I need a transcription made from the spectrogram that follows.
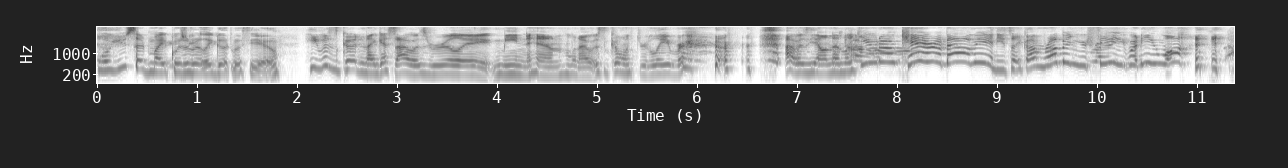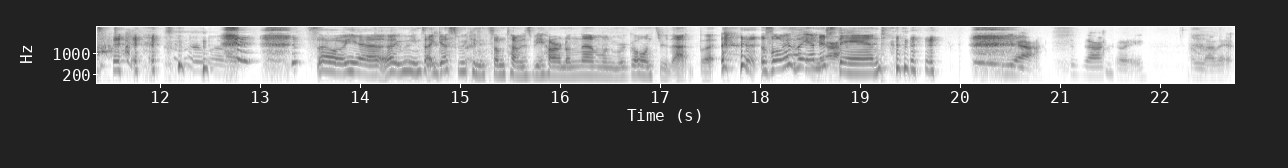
Well, you said Mike was really good with you. he was good, and I guess I was really mean to him when I was going through labor. I was yelling, I'm like, "You don't oh. care about me," and he's like, "I'm rubbing your feet. What do you want?" so yeah, I mean, I guess we can sometimes be hard on them when we're going through that, but as long as they understand. yeah exactly i love it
